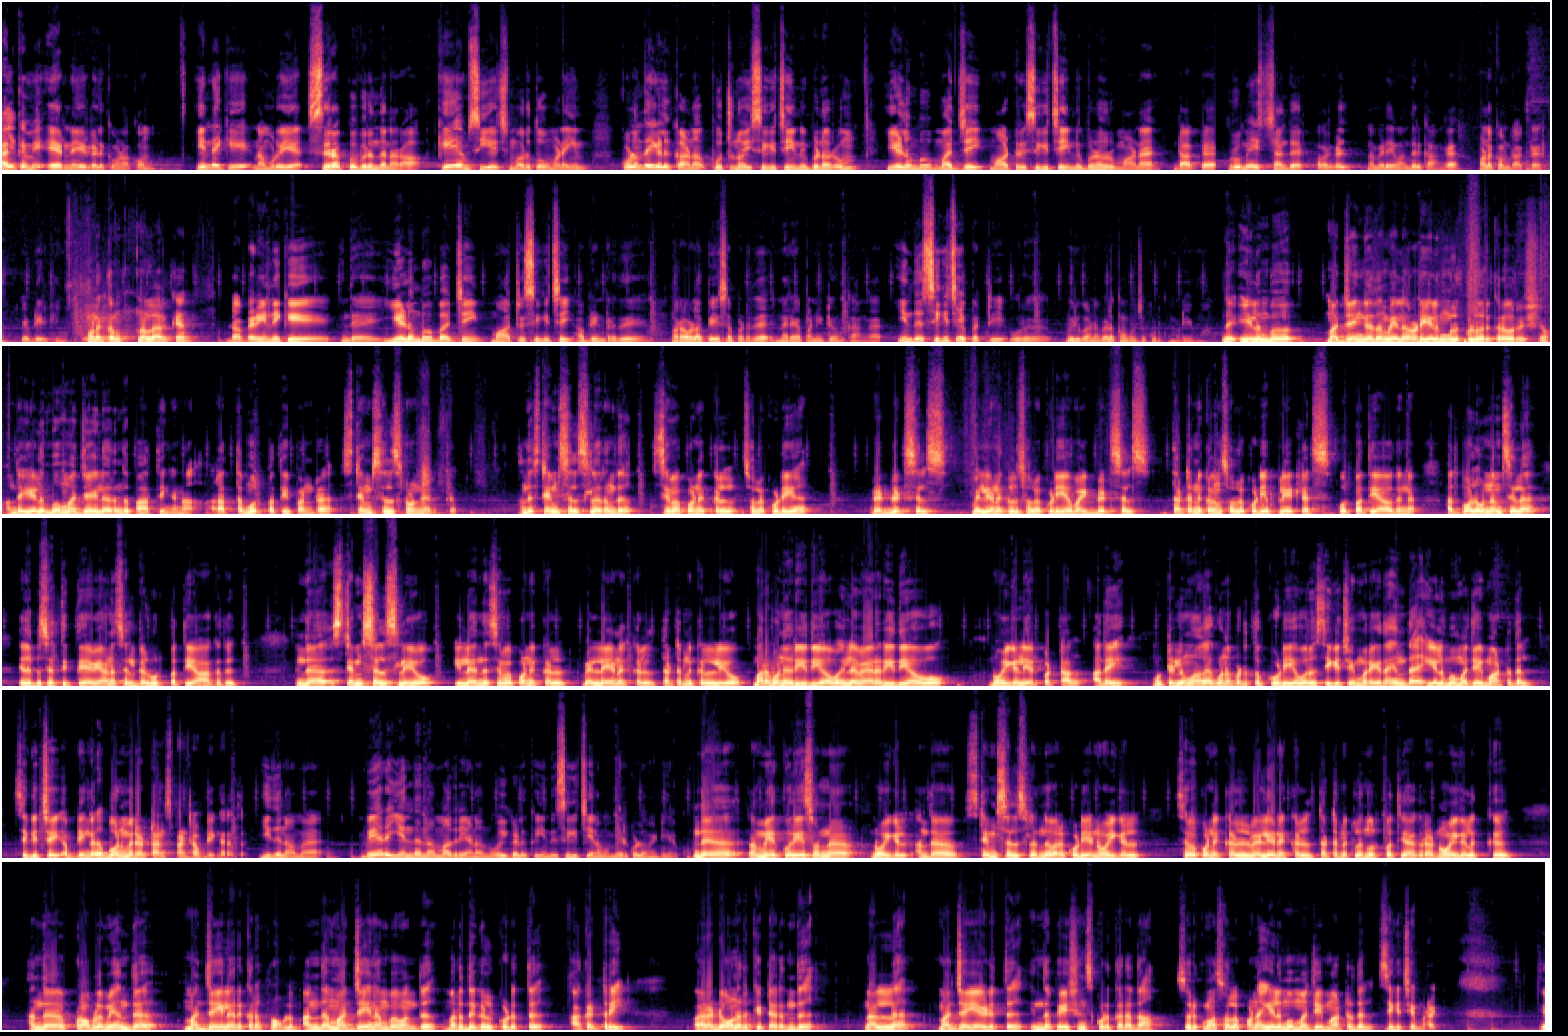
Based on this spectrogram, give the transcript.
Alchemy ஏர் நேயர்களுக்கு வணக்கம். இன்றைக்கி நம்முடைய சிறப்பு விருந்தினராக கேஎம்சிஹெச் மருத்துவமனையின் குழந்தைகளுக்கான புற்றுநோய் சிகிச்சை நிபுணரும் எலும்பு மஜ்ஜை மாற்று சிகிச்சை நிபுணருமான டாக்டர் ருமேஷ் சந்தர் அவர்கள் நம்மிடையே வந்திருக்காங்க. வணக்கம் டாக்டர். எப்படி இருக்கீங்க? வணக்கம் நல்லா இருக்கேன். டாக்டர் இன்றைக்கி இந்த எலும்பு பஜ்ஜை மாற்று சிகிச்சை அப்படின்றது பரவலாக பேசப்படுது நிறையா பண்ணிகிட்டும் இருக்காங்க. இந்த சிகிச்சை பற்றி ஒரு விரிவான விளக்கம் கொஞ்சம் கொடுக்க முடியுமா? இந்த எலும்பு மஜ்ஜைங்கிறது நம்ம எல்லோருடைய எலும்புகளுக்குள்ளே இருக்கிற ஒரு விஷயம். அந்த எலும்பு மஜ்ஜையிலிருந்து பார்த்தீங்கன்னா ரத்தம் உற்பத்தி பண்ணுற ஸ்டெம் செல்ஸ்னு ஒன்று இருக்குது அந்த ஸ்டெம் செல்ஸ்லேருந்து சிவப்பணுக்கள் சொல்லக்கூடிய ரெட் பிளட் செல்ஸ் வெள்ளியணுக்கள் சொல்லக்கூடிய ஒயிட் பிளட் செல்ஸ் தட்டணுக்கள்னு சொல்லக்கூடிய பிளேட்லெட்ஸ் உற்பத்தி ஆகுதுங்க. அதுபோல் இன்னும் சில எதிர்ப்பு சக்திக்கு தேவையான செல்கள் உற்பத்தி ஆகுது. இந்த ஸ்டெம் செல்ஸ்லேயோ இல்லை இந்த சிவப்பணுக்கள் வெள்ளை அணுக்கள் தட்டணுக்கள்லையோ மரபணு ரீதியாவோ இல்லை வேறு ரீதியாவோ நோய்கள் ஏற்பட்டால் அதை முற்றிலுமாக குணப்படுத்தக்கூடிய ஒரு சிகிச்சை முறை தான் இந்த எலும்பு மஜ்ஜை மாற்றுதல் சிகிச்சை அப்படிங்கிற போன் மெரோ டிரான்ஸ்பிளான்ட் அப்படிங்கிறது. இது நாம் வேறு எந்தெந்த மாதிரியான நோய்களுக்கு இந்த சிகிச்சையை நம்ம மேற்கொள்ள வேண்டியிருக்கும்? இந்த நம்ம மேற்கூறிய சொன்ன நோய்கள் அந்த ஸ்டெம் செல்ஸ்லேருந்து வரக்கூடிய நோய்கள் சிவப்பணுக்கள் வெள்ளியணுக்கள் தட்டணுக்கள்லேருந்து உற்பத்தி ஆகிற நோய்களுக்கு அந்த ப்ராப்ளமே அந்த மஜ்ஜையில் இருக்கிற ப்ராப்ளம். அந்த மஜ்ஜையை நம்ம வந்து மருந்துகள் கொடுத்து அகற்றி வர டோனர் இருந்து நல்ல மஜ்ஜையை எடுத்து இந்த பேஷண்ட்ஸ் கொடுக்கறதா சுருக்கமாக சொல்லப்போனால் எலும்பு மஜ்ஜை மாற்றுதல் சிகிச்சை முறை.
